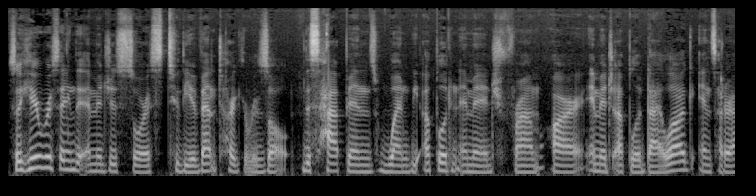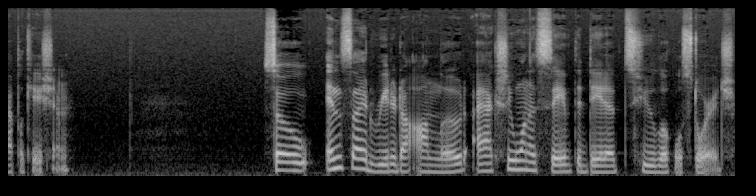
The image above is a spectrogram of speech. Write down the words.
So here we're setting the image's source to the event target result. This happens when we upload an image from our image upload dialog inside our application. So inside reader.onload, I actually want to save the data to local storage.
